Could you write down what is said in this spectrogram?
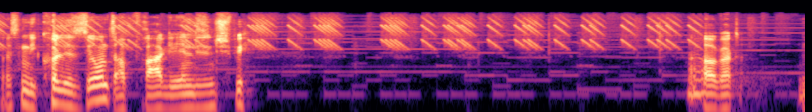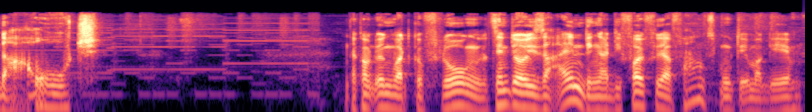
was ist denn die Kollisionsabfrage in diesem Spiel? Oh Gott. Autsch. Da kommt irgendwas geflogen. Das sind ja diese einen Dinger, die voll viele Erfahrungspunkte immer geben.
